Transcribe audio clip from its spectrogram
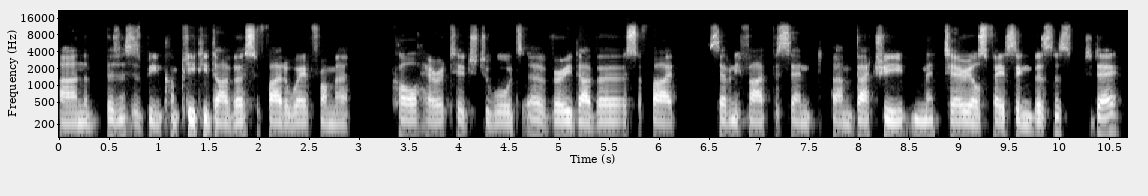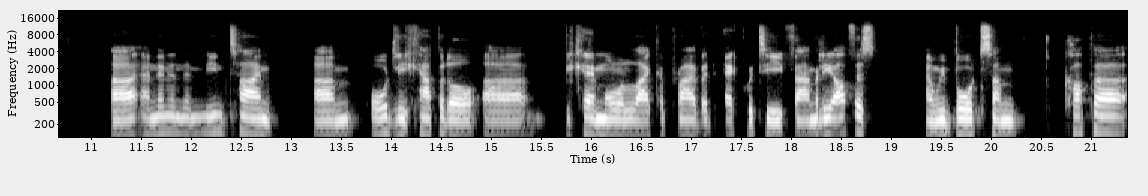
Uh, and the business has been completely diversified away from a coal heritage towards a very diversified 75% um, battery materials facing business today. Uh, and then in the meantime, um, Audley Capital uh, became more like a private equity family office, and we bought some copper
